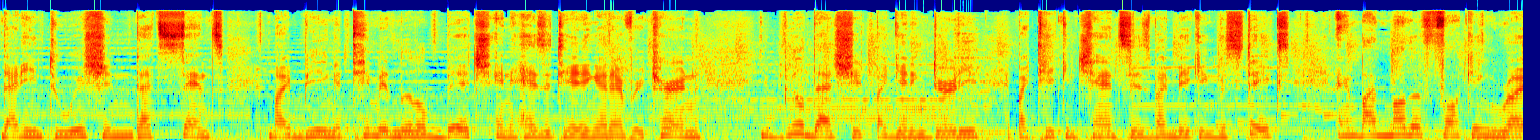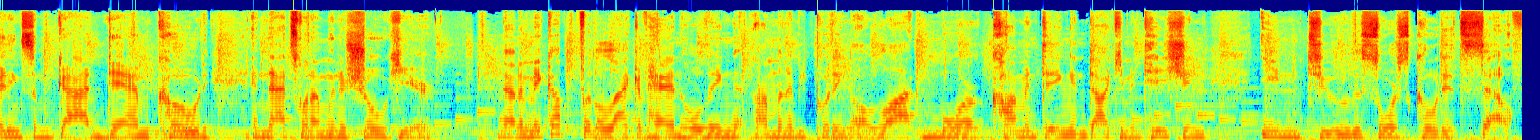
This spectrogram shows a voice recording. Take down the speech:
that intuition, that sense, by being a timid little bitch and hesitating at every turn. You build that shit by getting dirty, by taking chances, by making mistakes, and by motherfucking writing some goddamn code, and that's what I'm gonna show here. Now to make up for the lack of handholding, I'm going to be putting a lot more commenting and documentation into the source code itself.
